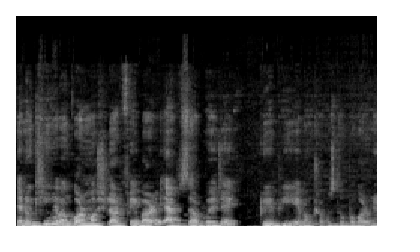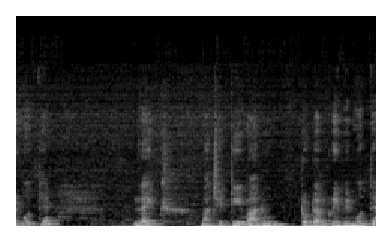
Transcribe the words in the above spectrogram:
যেন ঘি এবং গরম মশলার ফ্লেভার অ্যাবজর্ব হয়ে যায় গ্রেভি এবং সমস্ত উপকরণের মধ্যে লাইক মাছের ডিম, আলু টোটাল গ্রেভির মধ্যে।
